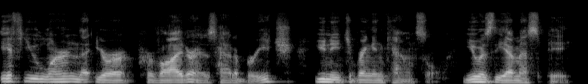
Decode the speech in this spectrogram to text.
if you learn that your provider has had a breach, you need to bring in counsel, you as the MSP,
